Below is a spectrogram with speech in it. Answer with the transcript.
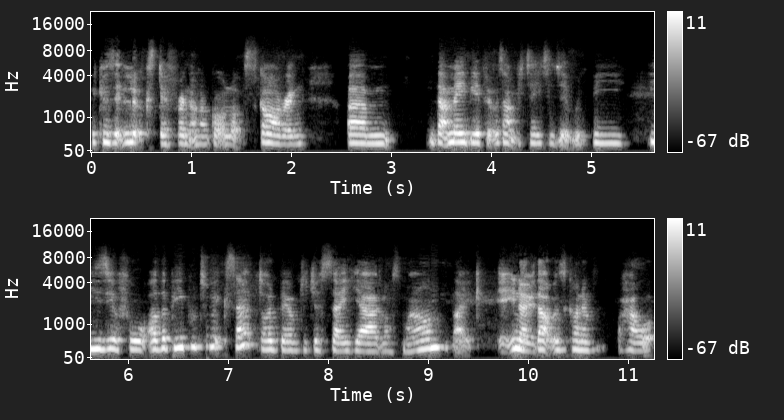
because it looks different and I've got a lot of scarring um, that maybe if it was amputated it would be easier for other people to accept. I'd be able to just say, yeah, I've lost my arm. Like, you know, that was kind of how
